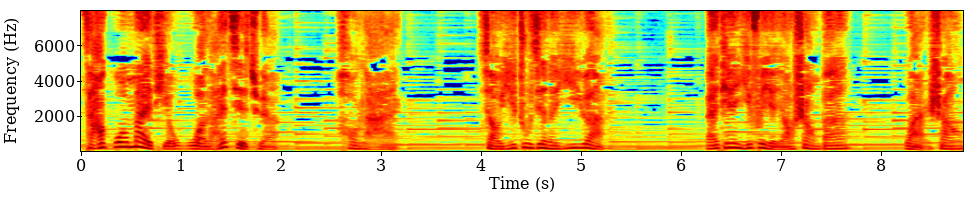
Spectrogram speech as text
砸锅卖铁我来解决。”后来，小姨住进了医院。白天姨父也要上班，晚上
